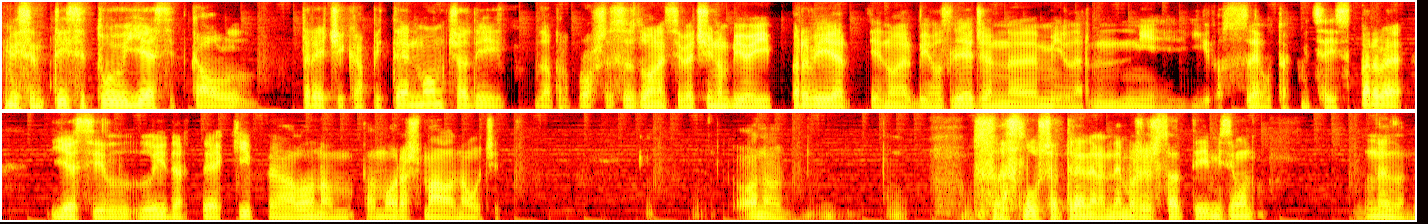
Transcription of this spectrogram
mislim ti si tu jesi kao treći kapiten momčadi, zapravo prošle sezone si većinom bio i prvi jer je Neuer bio ozlijeđen, e, Miller nije igrao sve utakmice iz prve, jesi lider te ekipe, ali ono, pa moraš malo naučiti ono, slušat trenera, ne možeš sad ti, mislim on, ne znam,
